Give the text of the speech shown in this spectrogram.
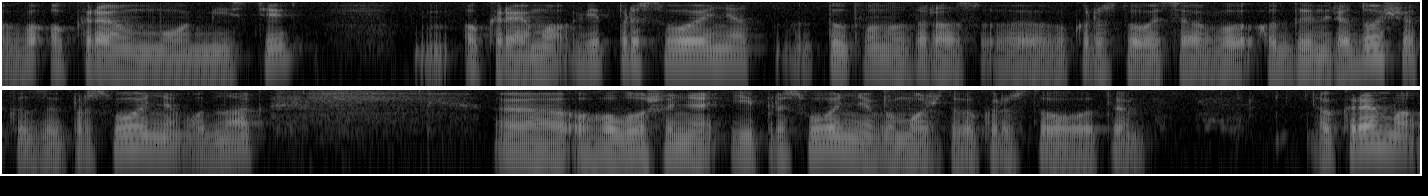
в окремому місті, окремо від присвоєння. Тут воно зараз е, використовується в один рядочок з присвоєнням, однак е, оголошення і присвоєння ви можете використовувати окремо.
